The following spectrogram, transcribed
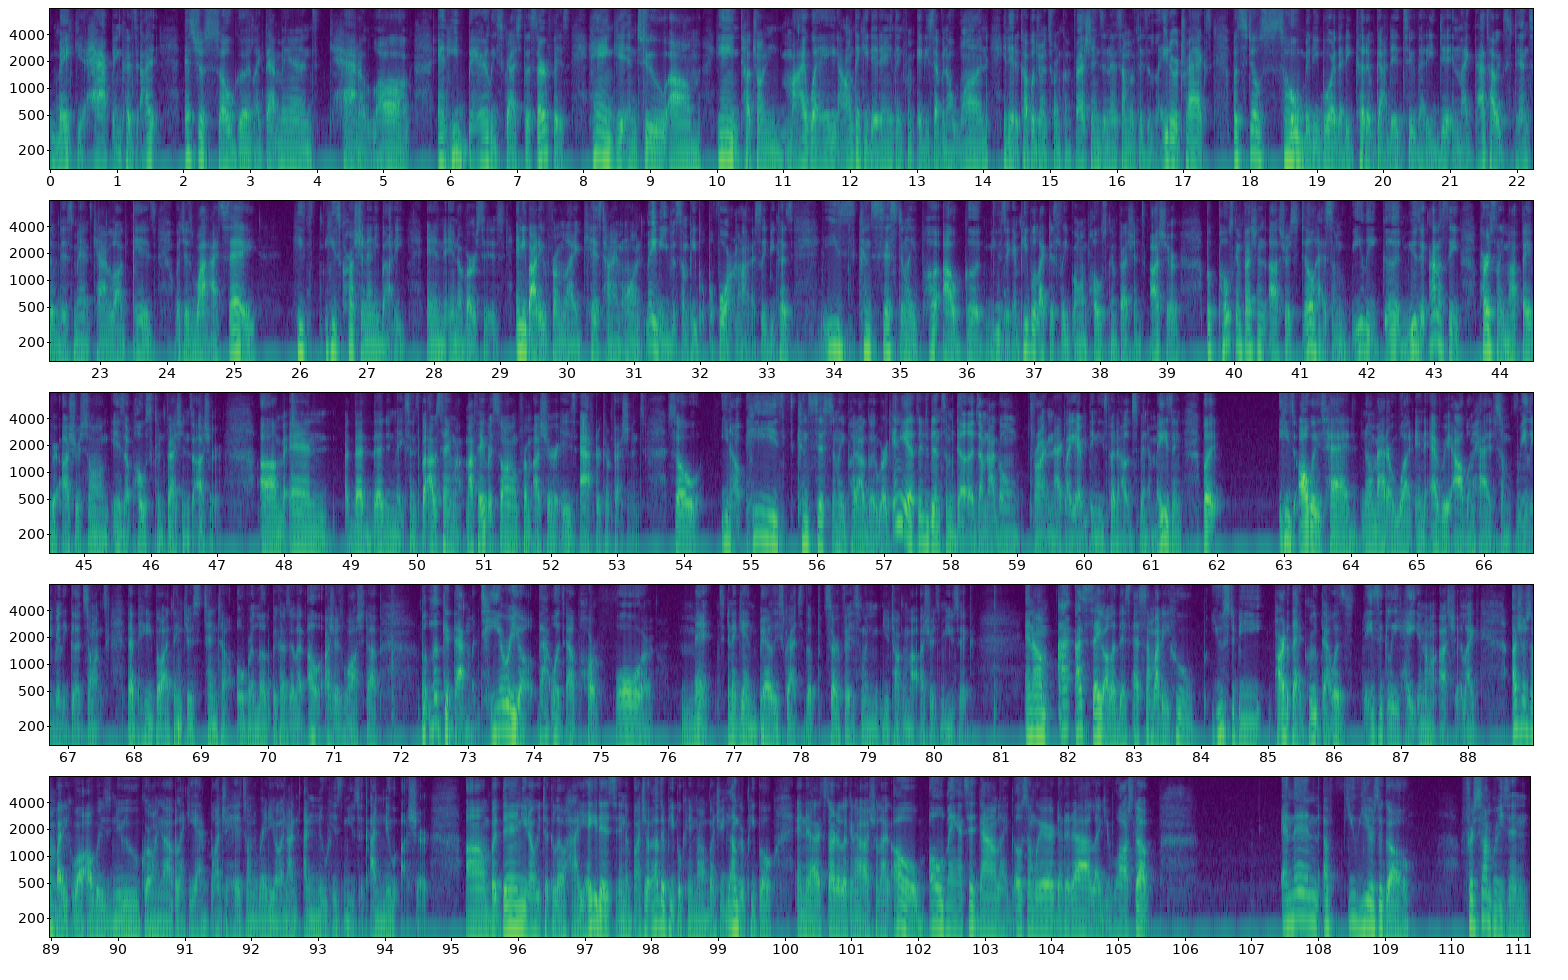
make it happen because I it's just so good. Like that man's catalog. And he barely scratched the surface. He ain't getting to um he ain't touch on my way. I don't think he did anything from 8701. He did a couple joints from Confessions and then some of his later tracks, but still so many more that he could have got into that he didn't. Like that's how extensive this man's catalog is, which is why I say he's he's crushing anybody in in a Verzuz anybody from like his time on maybe even some people before him honestly because he's consistently put out good music and people like to sleep on post confessions usher but post confessions usher still has some really good music. Honestly personally my favorite usher song is a post confessions usher. Um, and that that didn't make sense but i was saying my, my favorite song from usher is after confessions. So you know, he's consistently put out good work. And yes, there's been some duds. I'm not going front and act like everything he's put out has been amazing, but he's always had, no matter what, in every album, had some really, really good songs that people I think just tend to overlook because they're like, oh, Usher's washed up. But look at that material. That was a performance. And again, barely scratched the surface when you're talking about Usher's music. And um, I, I say all of this as somebody who used to be part of that group that was basically hating on Usher. Like, Usher's somebody who I always knew growing up. Like, he had a bunch of hits on the radio, and I, I knew his music. I knew Usher. Um, but then, you know, he took a little hiatus, and a bunch of other people came out, a bunch of younger people, and I started looking at Usher like, oh, old man, sit down, like, go somewhere, da da da, like, you're washed up. And then a few years ago, for some reason,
